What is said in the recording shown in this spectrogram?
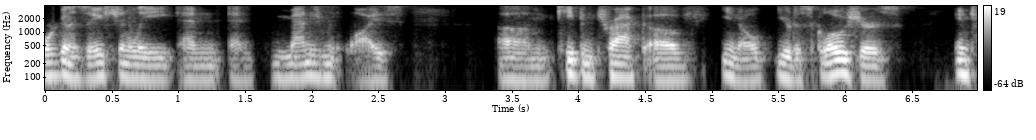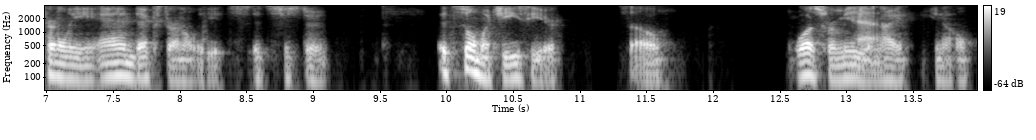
organizationally and and management wise um, keeping track of you know your disclosures internally and externally. It's it's just a it's so much easier. So it was for me. Yeah. And I, you know,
